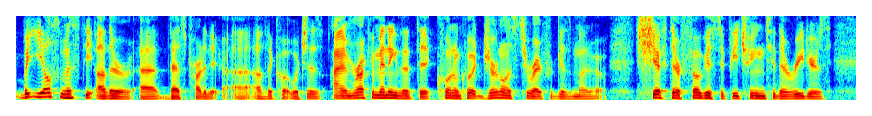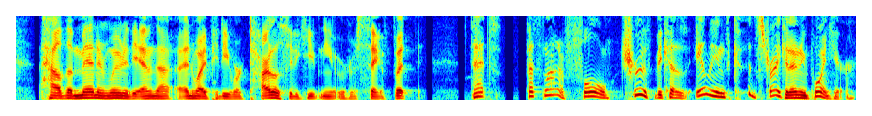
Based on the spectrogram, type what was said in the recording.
But you also missed the other uh, best part of the uh, of the quote, which is, "I'm recommending that the quote unquote journalists who write for Gizmodo shift their focus to featuring to their readers how the men and women of the NYPD work tirelessly to keep New Yorkers safe." But that's that's not a full truth because aliens could strike at any point here.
